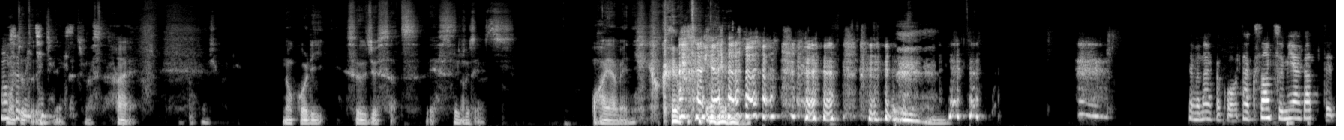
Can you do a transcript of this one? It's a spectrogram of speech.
ももうちょっとで1 1年。経ちます。はい。残り数十冊です数十。冊。お早めにお買い求め でもなんかこう、たくさん積み上がって、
